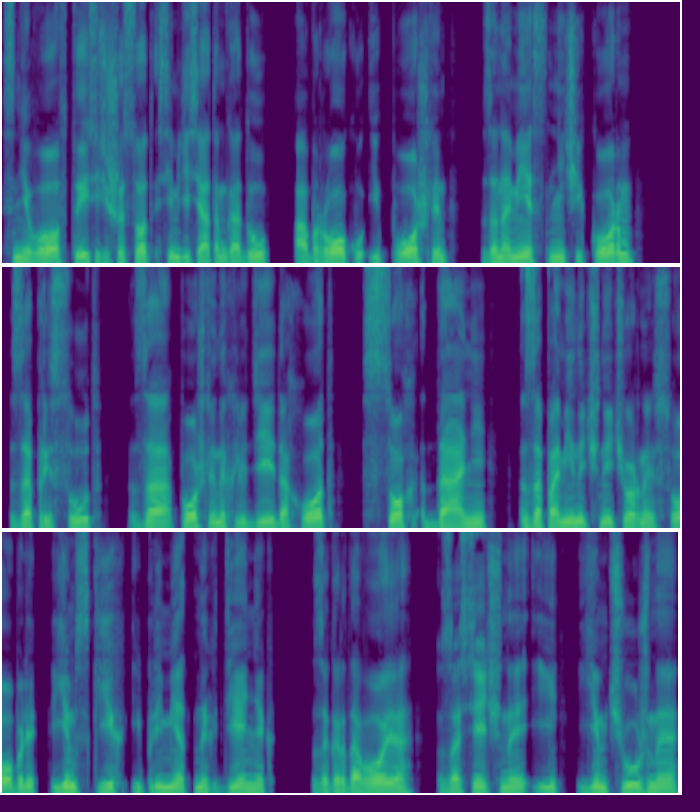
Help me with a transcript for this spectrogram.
С него в 1670 году оброку и пошлин за наместничий корм, за присуд, за пошлиных людей доход, сох дани, за поминочные черные соболи, ямских и приметных денег, за городовое, засечное и ямчужное,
